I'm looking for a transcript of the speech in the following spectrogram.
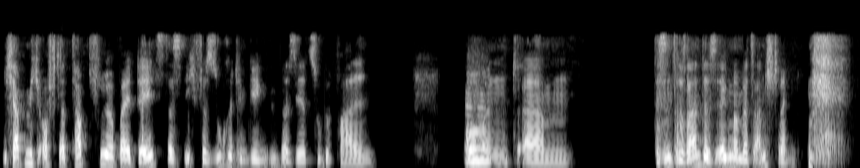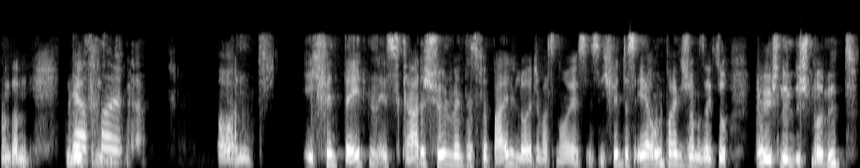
Ich habe mich oft ertappt früher bei Dates, dass ich versuche, dem Gegenüber sehr zu gefallen. Mhm. Und ähm, das Interessante ist, irgendwann wird es anstrengend. Und dann dann Ja, willst du das nicht mehr. Und ich finde, Daten ist gerade schön, wenn das für beide Leute was Neues ist. Ich finde das eher unpraktisch, wenn man sagt so, hey, ich nehme dich mal mit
